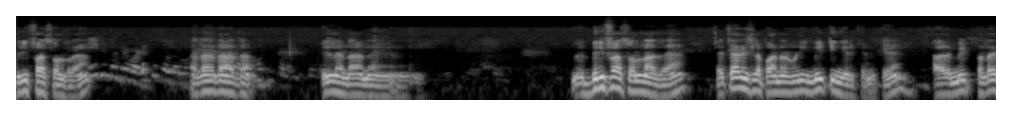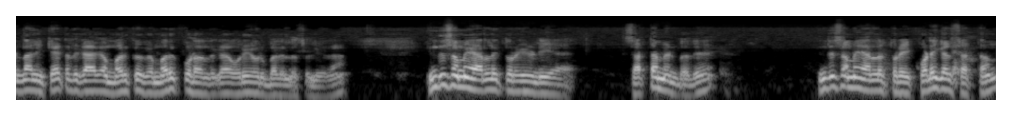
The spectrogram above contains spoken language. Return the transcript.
ப்ரீஃபாக சொல்கிறேன் அதான் அதான் அதான். இல்லை நான் ப்ரீஃபாக சொல்லணும் அதை. ஹெச்ஆர்என்சியில் பதினோரு மணிக்கு மீட்டிங் இருக்குது எனக்கு. அதில் மீட் பண்ணுறேன் இருந்தாலும் நீ கேட்டதுக்காக மறுக்க மறுக்கக்கூடாதுக்காக ஒரே ஒரு பதிலில் சொல்லிடுறேன். இந்து சமய அறநிலைத்துறையினுடைய சட்டம் என்பது இந்து சமய அறநிலைத்துறை கொடைகள் சட்டம்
